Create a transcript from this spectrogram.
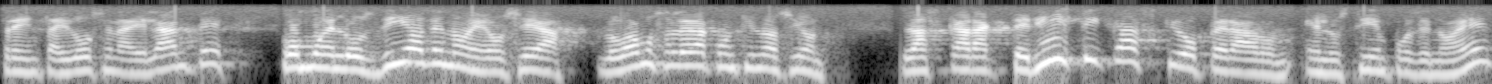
32 en adelante, como en los días de Noé, o sea, lo vamos a leer a continuación, las características que operaron en los tiempos de Noé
